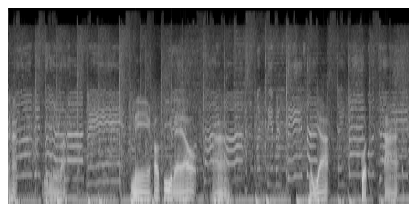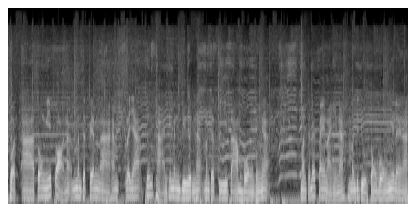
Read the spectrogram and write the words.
นะฮะดูเนก่อนเนเข้าตีแล้วอ่า ระยะกดอากดอาตรงนี้ก่อนนะมันจะเป็นอ่าระยะพื้นฐานที่มันยืนนะมันจะตีตามวงตรงเนี้ยมันจะไม่ไปไหนนะ มันจะอยู่ตรงวงนี้เลยนะ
